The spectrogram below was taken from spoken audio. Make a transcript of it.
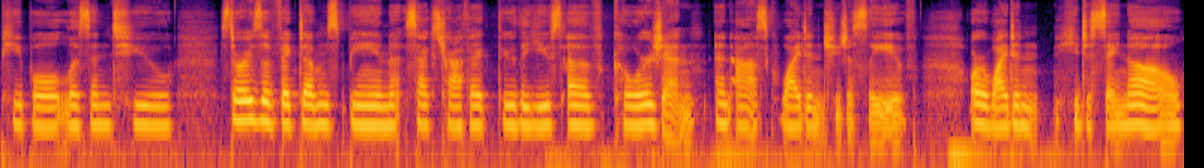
people listen to stories of victims being sex trafficked through the use of coercion and ask, why didn't she just leave? Or why didn't he just say no?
